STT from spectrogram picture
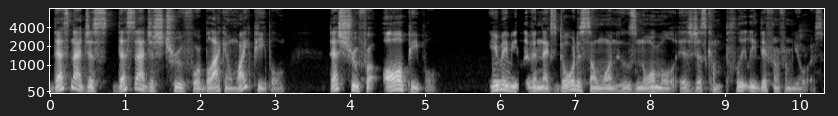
that's not just that's not just true for black and white people. That's true for all people. You may Mhm. be living next door to someone whose normal is just completely different from yours.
